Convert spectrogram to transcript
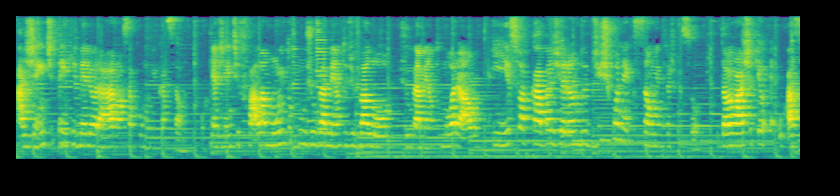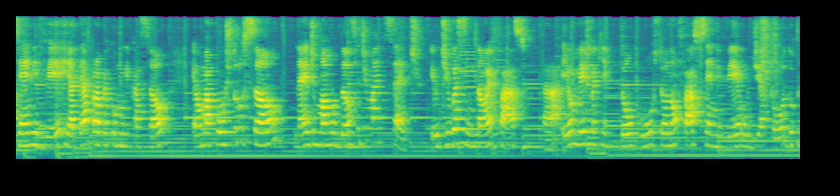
a gente tem que melhorar a nossa comunicação porque a gente fala muito com julgamento de valor, julgamento moral, e isso acaba gerando desconexão entre as pessoas. Então eu acho que a CNV e até a própria comunicação, é uma construção né, de uma mudança de mindset. Eu digo assim, não é fácil, tá? Eu mesma que dou curso, eu não faço CNV o dia todo.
